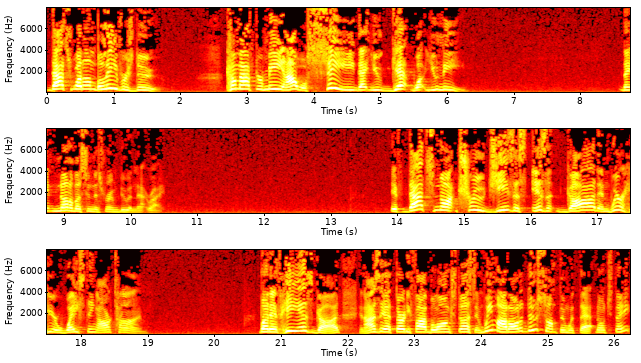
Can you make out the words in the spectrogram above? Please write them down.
That's what unbelievers do. Come after me and I will see that you get what you need. There ain't none of us in this room doing that right. If that's not true, Jesus isn't God and we're here wasting our time. But if He is God, and Isaiah 35 belongs to us, and we might ought to do something with that, don't you think?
